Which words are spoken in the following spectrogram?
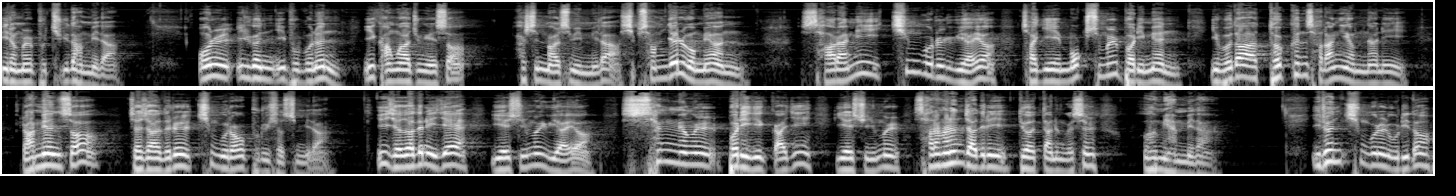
이름을 붙이기도 합니다. 오늘 읽은 이 부분은 이 강화 중에서 하신 말씀입니다. 13절을 보면 사람이 친구를 위하여 자기의 목숨을 버리면 이보다 더 큰 사랑이 없나니 라면서 제자들을 친구라고 부르셨습니다. 이 제자들은 이제 예수님을 위하여 생명을 버리기까지 예수님을 사랑하는 자들이 되었다는 것을 의미합니다. 이런 친구를 우리도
